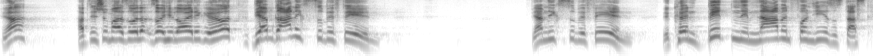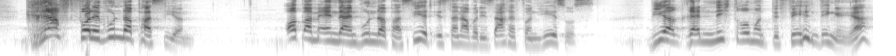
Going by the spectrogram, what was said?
Ja? Habt ihr schon mal so, solche Leute gehört? Wir haben gar nichts zu befehlen. Wir haben nichts zu befehlen. Wir können bitten im Namen von Jesus, dass kraftvolle Wunder passieren. Ob am Ende ein Wunder passiert, ist dann aber die Sache von Jesus. Wir rennen nicht rum und befehlen Dinge, ja?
